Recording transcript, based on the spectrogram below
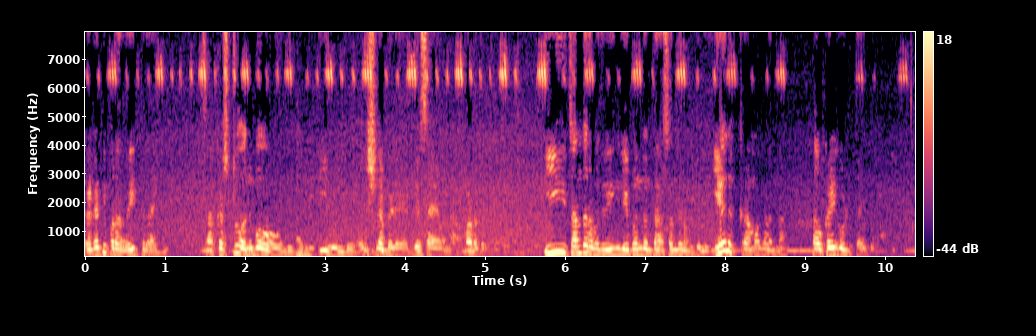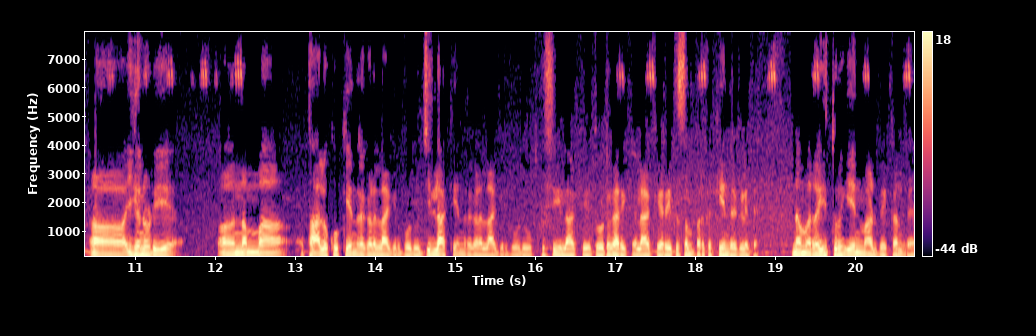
ಪ್ರಗತಿಪರ ರೈತರಾಗಿ ಸಾಕಷ್ಟು ಅನುಭವ ಹೊಂದಿದ್ದೀರಿ ಈ ಒಂದು ಅರಿಶಿನ ಬೆಳೆ ಬೇಸಾಯವನ್ನ ಮಾಡೋದ್ರಲ್ಲಿ. ಈ ಸಂದರ್ಭದಲ್ಲಿ ಹಿಂಗೆ ಬಂದಂತಹ ಸಂದರ್ಭದಲ್ಲಿ ಏನು ಕ್ರಮಗಳನ್ನ ನಾವು ಕೈಗೊಳ್ತಾ ಇದ್ದೀವಿ? ಈಗ ನೋಡಿ ನಮ್ಮ ತಾಲೂಕು ಕೇಂದ್ರಗಳಲ್ಲಾಗಿರ್ಬೋದು ಜಿಲ್ಲಾ ಕೇಂದ್ರಗಳಲ್ಲಾಗಿರ್ಬೋದು ಕೃಷಿ ಇಲಾಖೆ ತೋಟಗಾರಿಕೆ ಇಲಾಖೆ ರೈತ ಸಂಪರ್ಕ ಕೇಂದ್ರಗಳಿದೆ. ನಮ್ಮ ರೈತರು ಏನ್ ಮಾಡ್ಬೇಕಂದ್ರೆ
